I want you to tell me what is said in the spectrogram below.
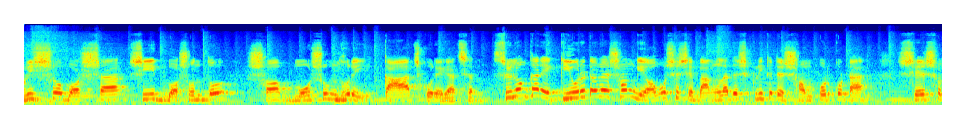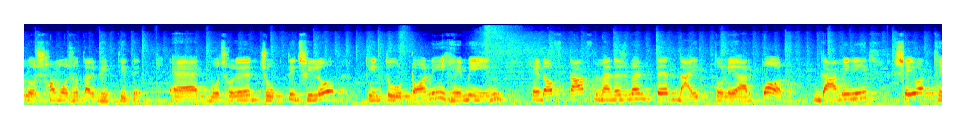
গ্রীষ্ম, বর্ষা, শীত, বসন্ত, সব মৌসুম ধরেই কাজ করে গেছেন। শ্রীলঙ্কার এই কিউরেটরের সঙ্গে অবশেষে বাংলাদেশ ক্রিকেটের সম্পর্কটা শেষ হলো সমঝোতার ভিত্তিতে। এক বছরের চুক্তি ছিল, কিন্তু Tony Hemming head of staff ম্যানেজমেন্টের দায়িত্ব নেওয়ার পর গামিনীর সেই অর্থে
